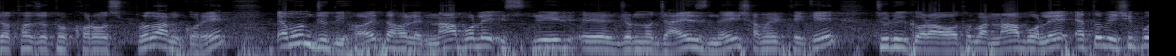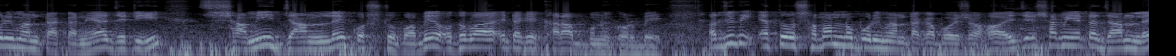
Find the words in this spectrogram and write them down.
যথাযথ খরচ প্রদান করে, এমন যদি হয়, তাহলে না বলে স্ত্রীর জন্য জায়েজ নেই, স্বামীর থেকে চুরি করা অথবা না বলে এত বেশি পরিমাণ টাকা নেওয়া যেটি স্বামী জানলে কষ্ট পাবে অথবা এটাকে খারাপ মনে করবে। আর যদি এত সামান্য পরিমাণ টাকা পয়সা হয় যে স্বামী এটা জানলে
